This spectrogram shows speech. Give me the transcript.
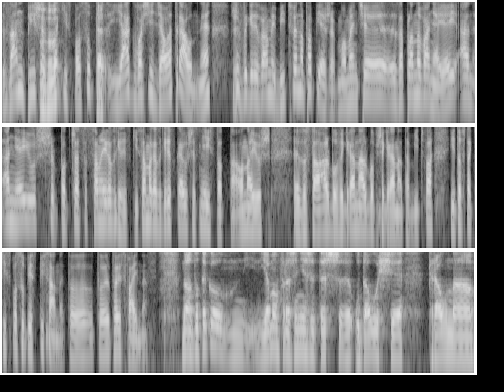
Zan pisze mhm. w taki sposób, tak. jak właśnie działa Traun, nie? że wygrywamy bitwę na papierze w momencie zaplanowania jej, a, a nie już podczas samej rozgrywki. Sama rozgrywka już jest nieistotna. Ona już e, została albo wygrana, albo przegrana ta bitwa i to w taki sposób jest pisane. To, to, to jest fajne. No a do tego mm, ja mam wrażenie, że też e, udało się Trauna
